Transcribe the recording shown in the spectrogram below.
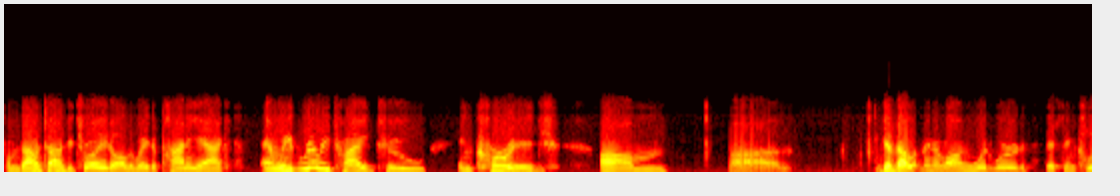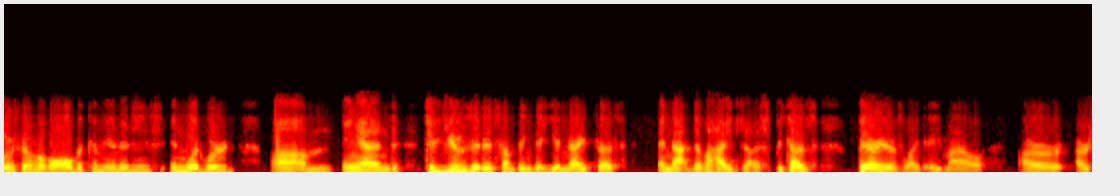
from downtown Detroit all the way to Pontiac, and we've really tried to encourage um, uh, development along Woodward that's inclusive of all the communities in Woodward, um, and to use it as something that unites us and not divides us because barriers like Eight Mile are are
